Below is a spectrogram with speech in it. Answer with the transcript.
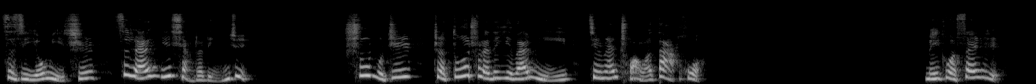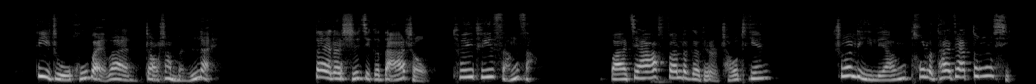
自己有米吃，自然也想着邻居。殊不知这多出来的一碗米竟然闯了大祸。没过三日，地主胡百万找上门来。带了十几个打手，推推搡搡，把家翻了个底儿朝天，说李良偷了他家东西。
